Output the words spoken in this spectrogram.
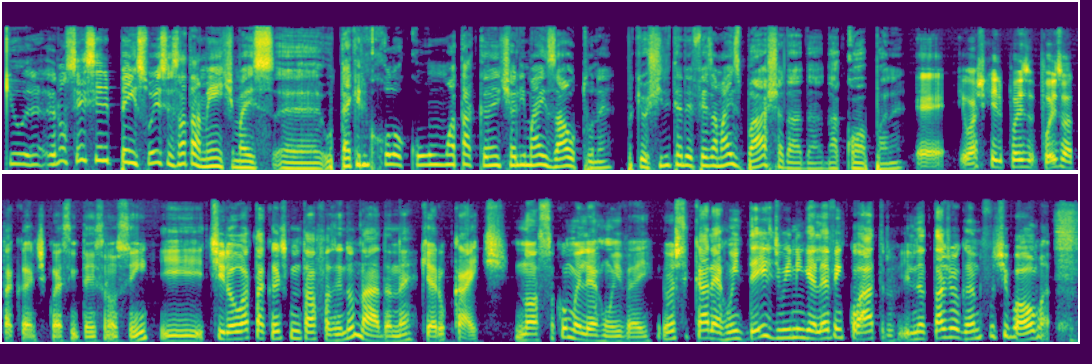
que o- eu não sei se ele pensou isso exatamente, mas é, o técnico colocou um atacante ali mais alto, né? Porque o Chile tem a defesa mais baixa da, da, da Copa, né? É, eu acho que ele pôs, pôs o atacante com essa intenção sim e tirou o atacante que não tava fazendo nada, né? Que era o Kite. Nossa, como ele é ruim, velho. Eu acho que esse cara é ruim desde o Winning Eleven 4. Ele ainda tá jogando futebol, mano.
